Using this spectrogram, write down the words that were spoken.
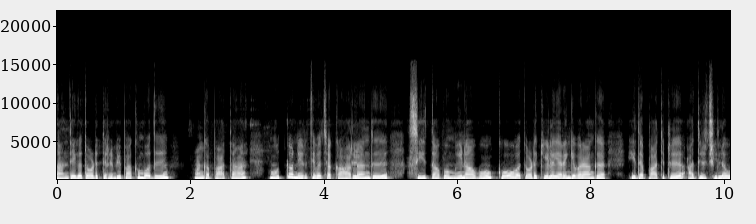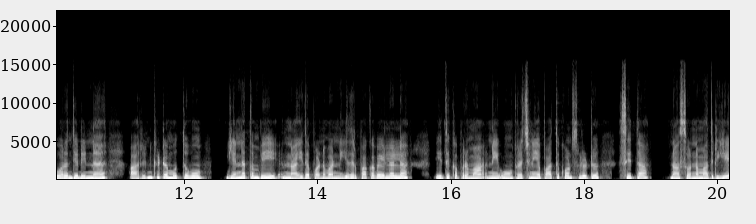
சந்தேகத்தோட திரும்பி பார்க்கும்போது அங்கே பார்த்தா முத்து நிறுத்தி வச்ச கார்லேருந்து சீதாவும் மீனாவும் கோவத்தோட கீழே இறங்கி வராங்க. இதை பார்த்துட்டு அதிர்ச்சியில் உறைஞ்சி நின்ன அருண்கிட்ட முத்துவும் என்ன தம்பி நான் இதை பண்ணுவேன்னு நீ எதிர்பார்க்கவே இல்லைல்ல? இதுக்கப்புறமா நீ உன் பிரச்சனையை பார்த்துக்கோன்னு சொல்லிட்டு சீதா நான் சொன்ன மாதிரியே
